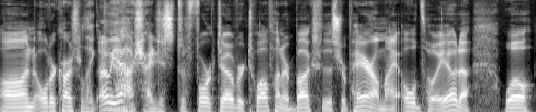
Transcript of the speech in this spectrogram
on older cars. We're like, Oh, yeah. gosh, I just forked over 1200 bucks for this repair on my old Toyota. Well,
